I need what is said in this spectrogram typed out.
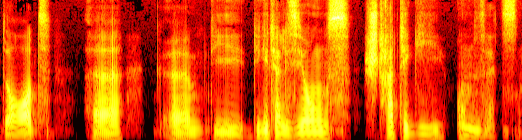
dort äh, äh, die Digitalisierungsstrategie umsetzen.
